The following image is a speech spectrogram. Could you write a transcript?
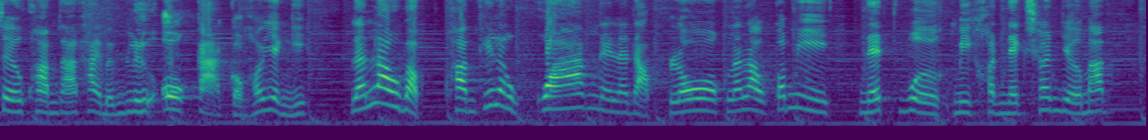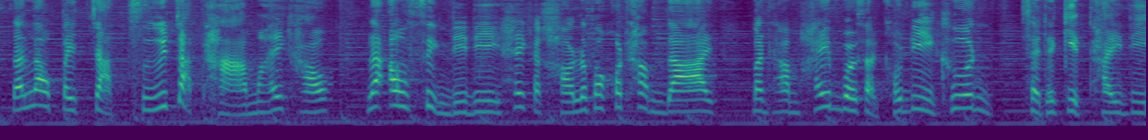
เจอความท้าทายแบบหรือโอกาสของเขาอย่างนี้ แล้วเราแบบความที่เรากว้างในระดับโลก แล้วเราก็มี network มี connection เยอะมาก แล้วเราไปจัดซื้อจัดหามาให้เขา และเอาสิ่งดีๆ ให้กับเขาแล้วพอเขาทำได้ มันทำให้บริษัทเขาดีขึ้น เศรษฐกิจไทยดี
